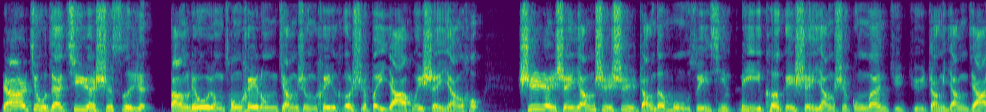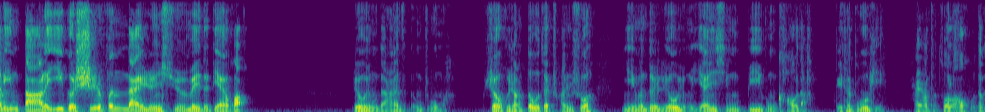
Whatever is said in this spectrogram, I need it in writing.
然而，就在七月十四日，当刘勇从黑龙江省黑河市被押回沈阳后，时任沈阳市市长的穆随新立刻给沈阳市公安局局长杨嘉林打了一个十分耐人寻味的电话。刘勇的儿子能住吗？社会上都在传说你们对刘勇严刑逼供拷打给他毒品还让他坐老虎凳。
